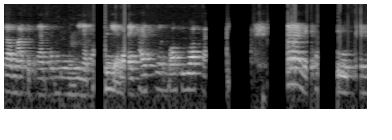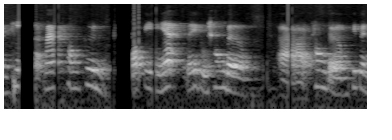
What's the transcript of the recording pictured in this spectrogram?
จะมาจากการประมูลเนี่ยถ้าไม่มีอะไรคล้ายเครื่องก็คิดว่าการหน้าเนี่ยดูเต็มที่มากช่องขึ้นเพราะปีเนี้ยจะได้ดูช่องเดิมอ่าช่องเดิมที่เป็น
